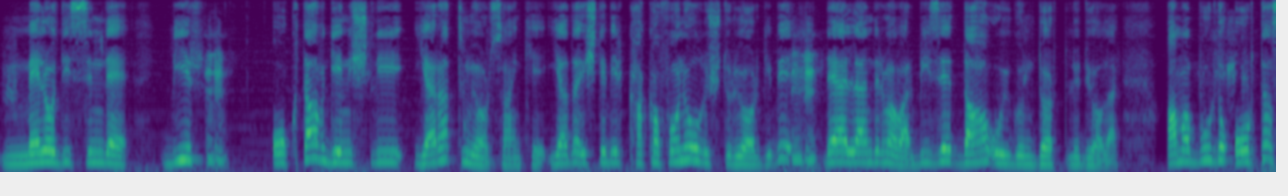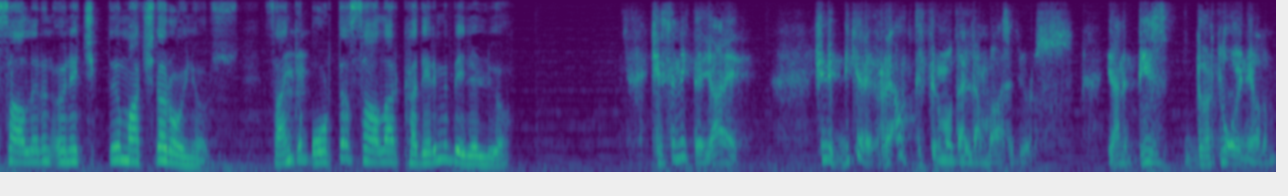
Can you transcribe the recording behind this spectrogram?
melodisinde bir hı. Oktav genişliği yaratmıyor sanki ya da işte bir kakafoni oluşturuyor gibi Hı hı. değerlendirme var. Bize daha uygun dörtlü diyorlar. Ama burada orta sahaların öne çıktığı maçlar oynuyoruz. Sanki Hı hı. orta sahalar kaderimi belirliyor. Kesinlikle yani şimdi bir kere reaktif bir modelden bahsediyoruz. Yani biz dörtlü oynayalım,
